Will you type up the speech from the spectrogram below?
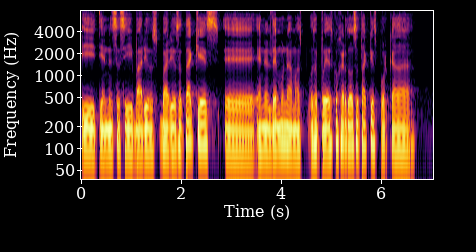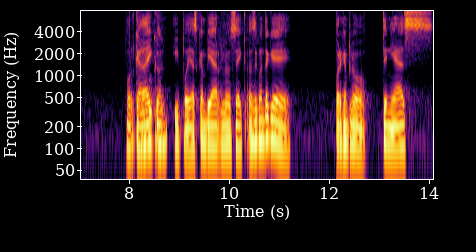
Y tienes así varios, varios ataques. eh, en el demo nada más, o sea, podías coger dos ataques por cada, por cada icon y podías cambiar los icons. Haz de cuenta que, por ejemplo, tenías,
